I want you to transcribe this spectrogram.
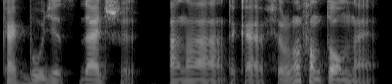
как будет дальше, она такая все равно фантомная,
